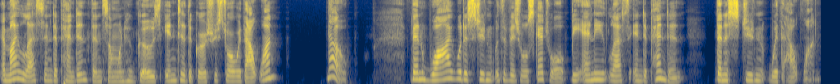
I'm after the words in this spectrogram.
am I less independent than someone who goes into the grocery store without one? No then why would a student with a visual schedule be any less independent than a student without one?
